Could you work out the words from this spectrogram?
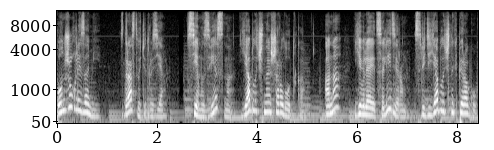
Bonjour, les amis! Здравствуйте, друзья! Всем известна яблочная шарлотка. Она является лидером среди яблочных пирогов.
